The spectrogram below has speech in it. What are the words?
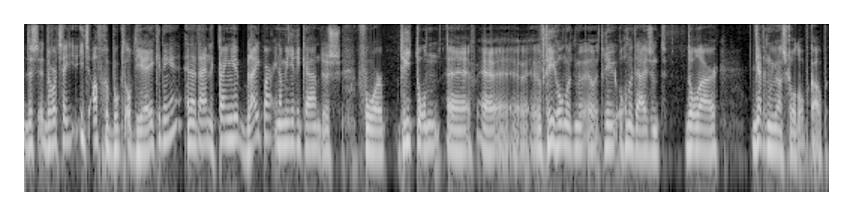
dus er wordt steeds iets afgeboekt op die rekeningen. En uiteindelijk kan je blijkbaar in Amerika dus voor voor 3 ton, uh, uh, 300, 300.000 dollar, 30 miljoen schulden opkopen.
